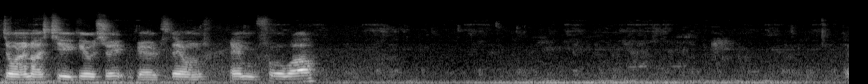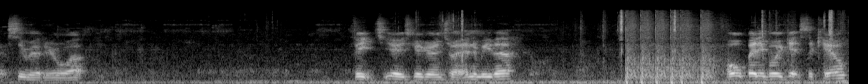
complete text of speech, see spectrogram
Still want a nice two kill streak. Go stay on him for a while. Let's see where they're all at. Feet, yeah, he's gonna go into an enemy there. Oh, Benny Boy gets the kill.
